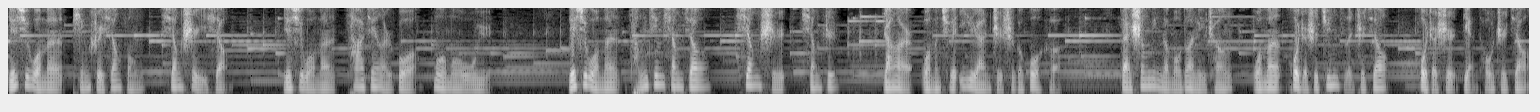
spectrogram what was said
也许我们萍水相逢，相视一笑；也许我们擦肩而过。默默无语。也许我们曾经相交、相识、相知，然而我们却依然只是个过客。在生命的某段旅程，我们或者是君子之交，或者是点头之交，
